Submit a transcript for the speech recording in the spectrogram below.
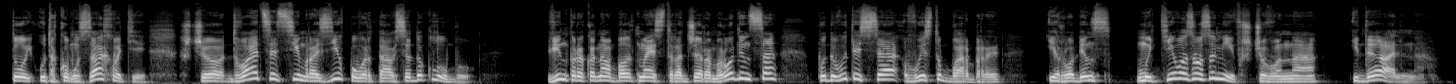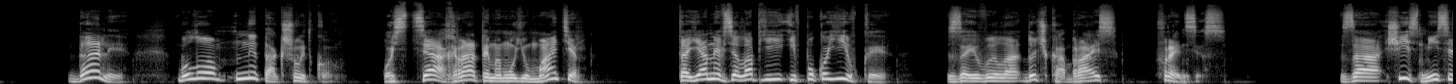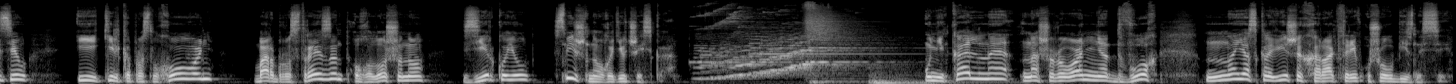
Той у такому захваті, що 27 разів повертався до клубу. Він переконав балетмейстера Джерома Робінса подивитися виступ Барбари, і Робінс миттєво зрозумів, що вона ідеальна. Далі було не так швидко. Ось ця гратиме мою матір, та я не взяла б її і в покоївки, заявила дочка Брайс Френсіс. За шість місяців і кілька прослуховувань Барбару Стрейзенд оголошено зіркою смішного дівчиська. Унікальне нашарування двох найяскравіших характерів у шоу-бізнесі.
